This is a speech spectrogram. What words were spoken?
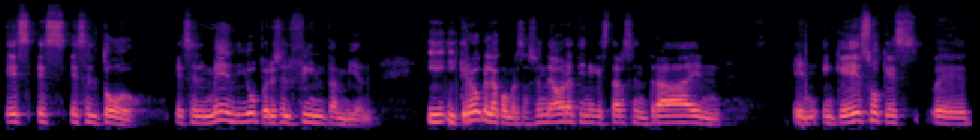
es, es, el todo, es el medio, pero es el fin también. Y, creo que la conversación de ahora tiene que estar centrada en, en, que eso que es eh,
